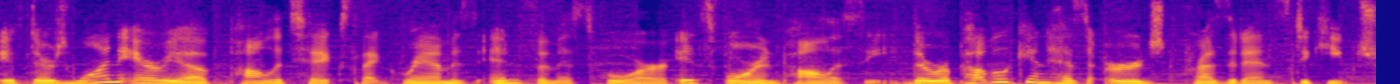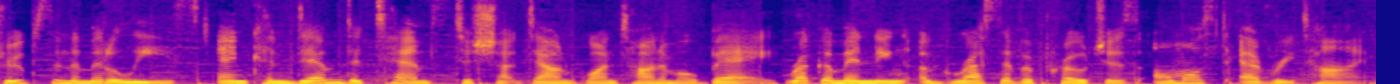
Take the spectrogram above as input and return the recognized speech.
If there's one area of politics that Graham is infamous for, it's foreign policy. The Republican has urged presidents to keep troops in the Middle East and condemned attempts to shut down Guantanamo Bay, recommending aggressive approaches almost every time.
